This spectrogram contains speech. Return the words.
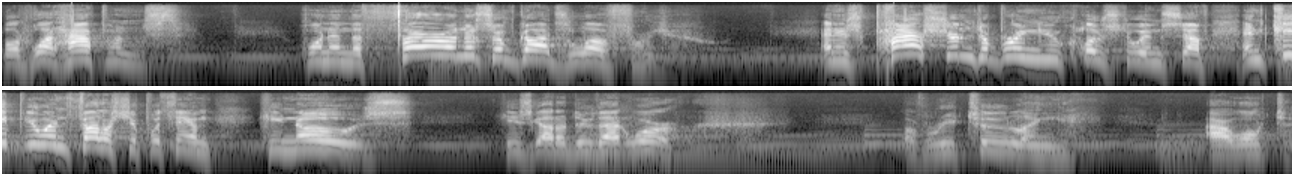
But what happens when, in the thoroughness of God's love for you and His passion to bring you close to Himself and keep you in fellowship with Him, He knows He's got to do that work of retooling our want to.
